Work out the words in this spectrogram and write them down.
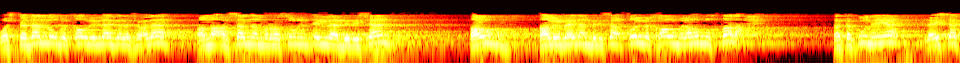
واستدلوا بقول الله جل في علاه وما أرسلنا من رسول إلا بلسان قوم. قالوا إذن بلسان كل قوم لهم مصطلح. فتكون هي ليست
